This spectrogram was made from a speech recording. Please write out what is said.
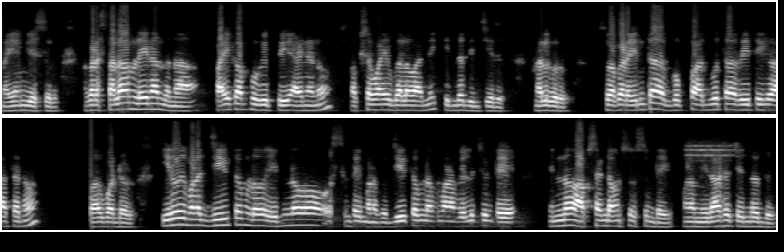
నయం చేస్తారు అక్కడ స్థలం లేనందున పైకప్పు విప్పి ఆయనను పక్షవాయు గలవాన్ని కింద దించారు నలుగురు. సో అక్కడ ఎంత గొప్ప అద్భుత రీతిగా అతను బాగుపడ్డాడు. ఈరోజు మన జీవితంలో ఎన్నో వస్తుంటాయి మనకు. జీవితంలో మనం వెళ్ళుచుంటే ఎన్నో అప్స్ అండ్ డౌన్స్ వస్తుంటాయి. మనం నిరాశ చెందొద్దు.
